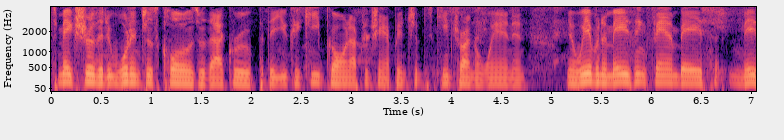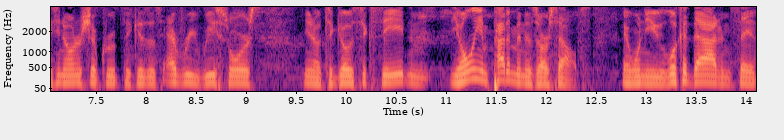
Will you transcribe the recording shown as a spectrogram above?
to make sure that it wouldn't just close with that group, but that you could keep going after championships, keep trying to win. And you know, we have an amazing fan base, amazing ownership group that gives us every resource, you know, to go succeed. And the only impediment is ourselves. And when you look at that and say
